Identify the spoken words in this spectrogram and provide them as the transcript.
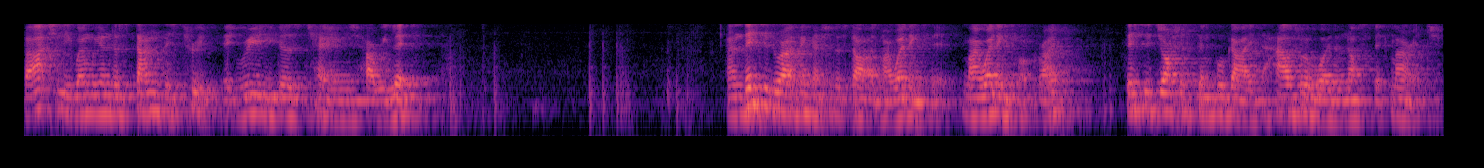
But actually, when we understand this truth, it really does change how we live. And this is where I think I should have started my wedding my wedding talk, right? This is Josh's simple guide to how to avoid a Gnostic marriage.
